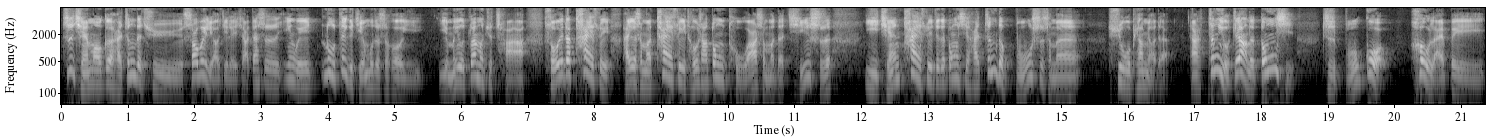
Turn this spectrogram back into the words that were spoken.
之前猫哥还真的去稍微了解了一下，但是因为录这个节目的时候也也没有专门去查啊。所谓的太岁，还有什么太岁头上动土啊什么的，其实以前太岁这个东西还真的不是什么虚无缥缈的啊，真有这样的东西，只不过后来被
